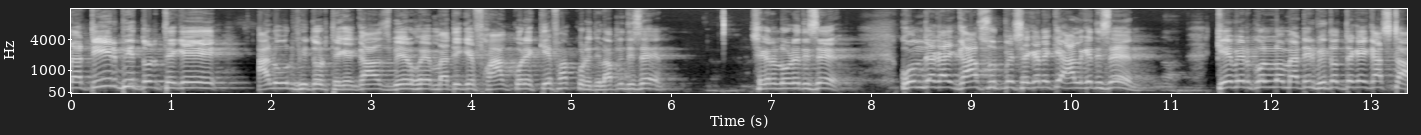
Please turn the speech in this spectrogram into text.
মাটির ভিতর থেকে, আলুর ভিতর থেকে গাছ বের হয়ে মাটিকে ফাঁক করে কে ফাঁক করে দিল। আপনি দিছেন? সেখানে লড়ে দিছে। কোন জায়গায় গাছ উঠবে সেখানে কি আলগে দিছেন কে বের করল মাটির ভিতর থেকে এই গাছটা?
